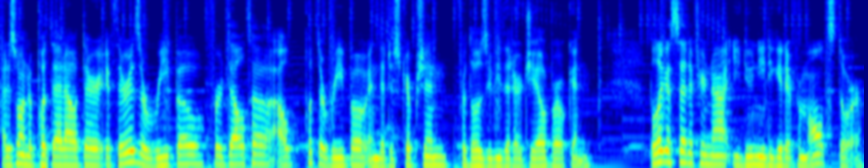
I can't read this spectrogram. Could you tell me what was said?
I just wanted to put that out there. If there is a repo for Delta, I'll put the repo in the description for those of you that are jailbroken. But like I said, if you're not, you do need to get it from AltStore.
